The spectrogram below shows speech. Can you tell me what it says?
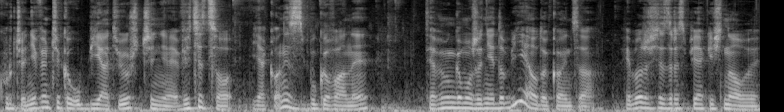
Kurczę, nie wiem czy go ubijać już, czy nie. Wiecie co? Jak on jest zbugowany, to ja bym go może nie dobijał do końca. Chyba, że się zrespie jakiś nowy.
